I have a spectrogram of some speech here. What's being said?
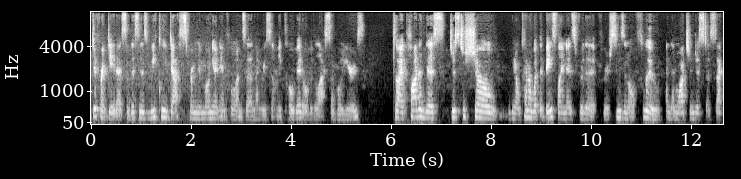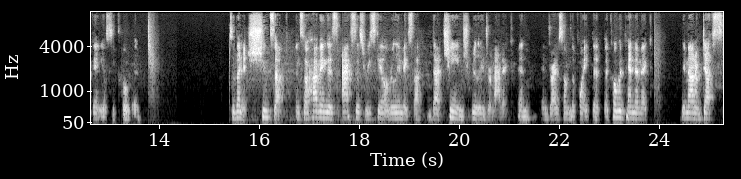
different data. So this is weekly deaths from pneumonia and influenza and then recently COVID over the last several years. So I plotted this just to show, you know, kind of what the baseline is for the for seasonal flu. And then watch in just a second, you'll see COVID. So then it shoots up. And so having this axis rescale really makes that, that change really dramatic and, and drives home the point that the COVID pandemic the amount of deaths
